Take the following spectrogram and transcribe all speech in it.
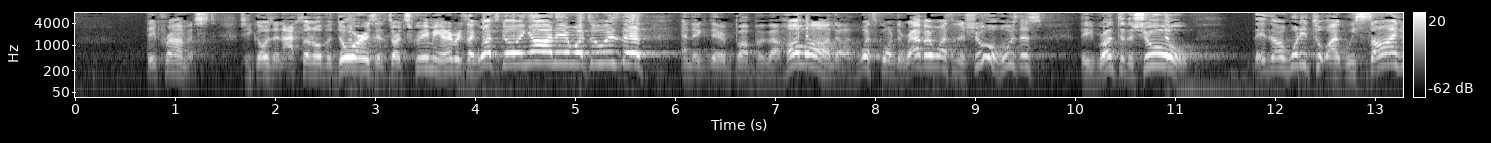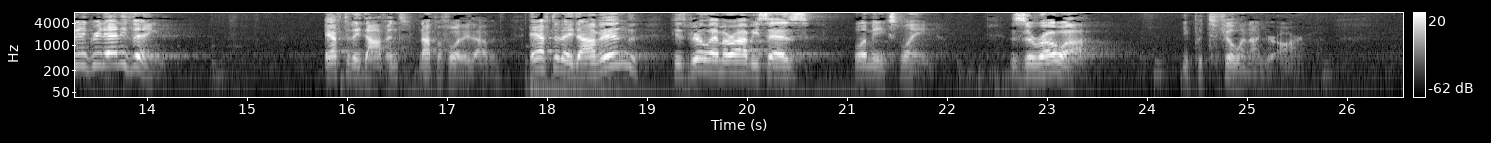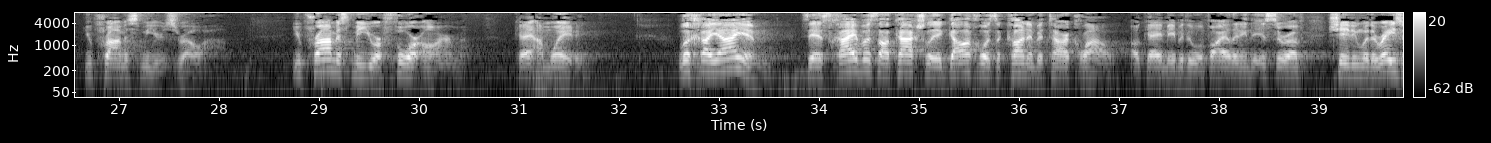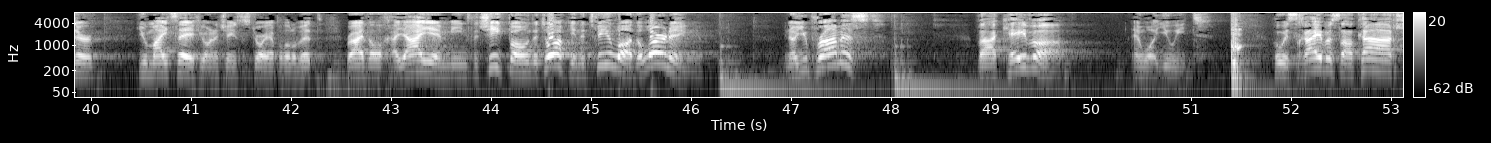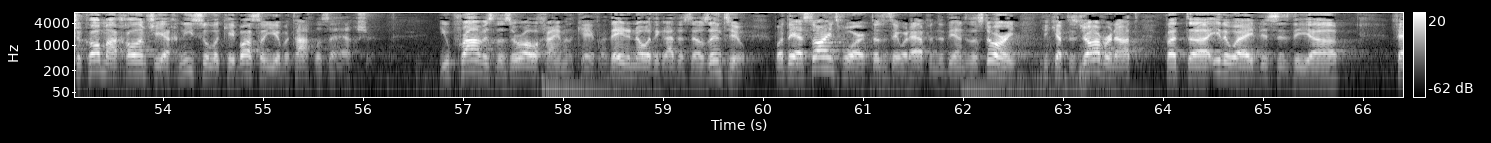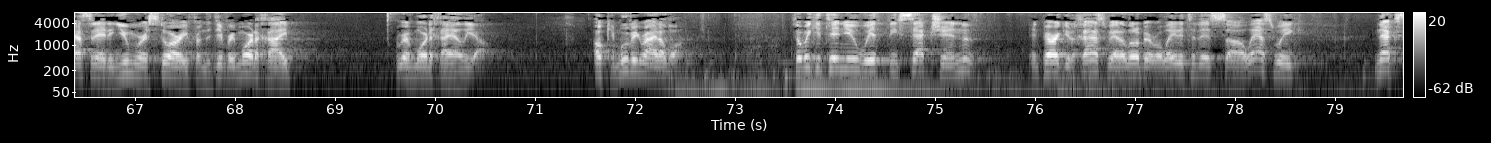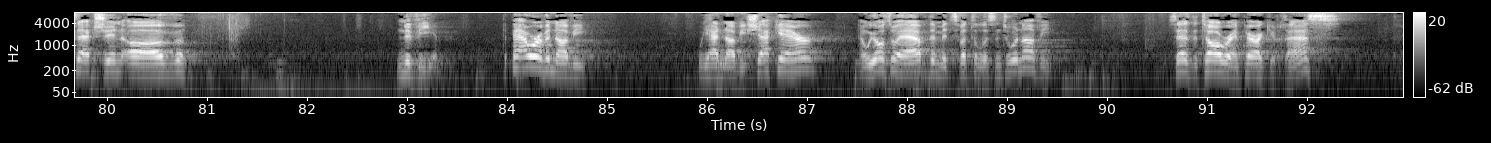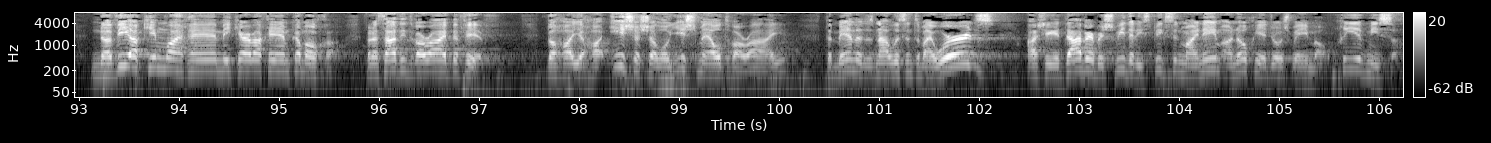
They promised. So he goes and knocks on all the doors and starts screaming, and everybody's like, "What's going on here? What's who is that?" And they, they're hold on. Like, "What's going? The rabbi wants the shul. Who's this?" They run to the shul. They go, "What are you talking? We signed. We didn't agree to anything." After they davened, not before they davened. After they davened, his Birl Emaravi says, "Let me explain." Zeroa, you put tefillin on your arm. You promised me your zroa. You promised me your forearm. Okay, I'm waiting. L'chayayim. Says chayvus al kach a kanim betar klal. Okay, maybe they were violating the isser of shaving with a razor. You might say, if you want to change the story up a little bit, right? The l'chayayim means the cheekbone, the talking, the tefillah, the learning. You know, you promised. Va'akeva, and what you eat. Who is chayvas al kach shekol ma'acholim sheyachnisu lekebasa yibatachlas ha'hechsher. You promised the Zerah L'chaim and the Keva. They didn't know what they got themselves into. But they have signs for it. Doesn't say what happened at the end of the story, if he kept his job or not. But uh, either way, this is the uh, fascinating, humorous story from the Divrei Mordechai, Rev Mordechai Eliyahu. Okay, moving right along. So we continue with the section in Parak Yudches. We had a little bit related to this uh, last week. Next section of Nevi'im. The power of a Navi. We had Navi Sheker, and we also have the mitzvah to listen to a Navi. Says the Torah in Parak Yudches, Navi akim lachem mikar vachem kamocha, v'nasati dvarai befiv, v'haya ha'isha shalo yishmael dvarai, the man that does not listen to my words, asher yedaber b'shmi, that he speaks in my name, anochi adrosh be'imo, chiyiv misa.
